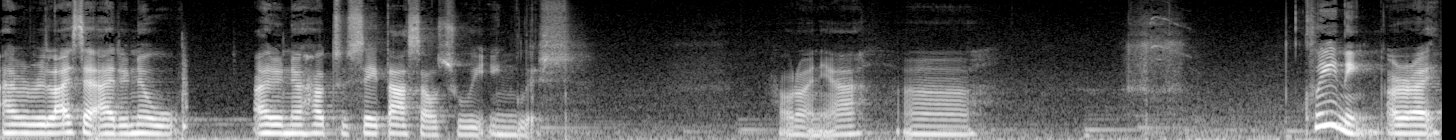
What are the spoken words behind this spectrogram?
I realized that i don't know i don't know how to say 大扫除 in english. Hold on yeah. Uh, cleaning all right.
